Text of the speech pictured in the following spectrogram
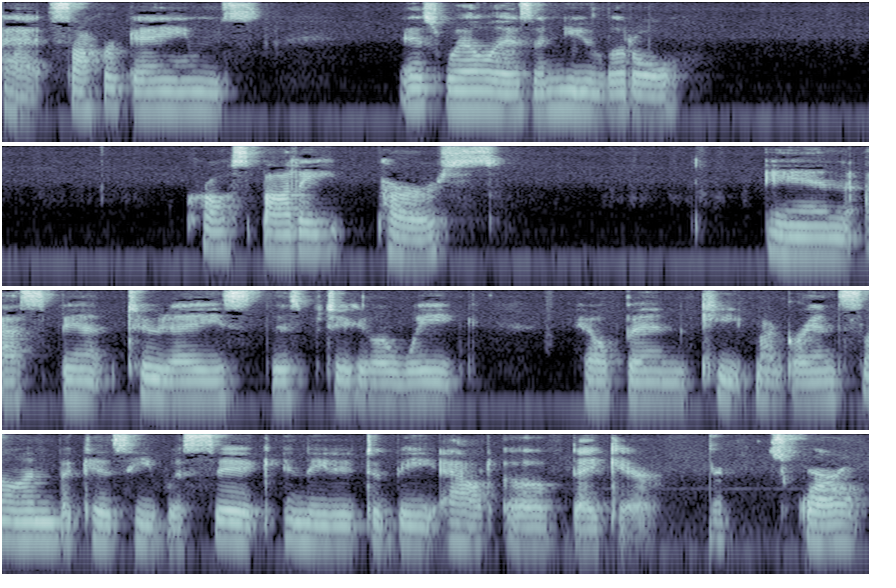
at soccer games, as well as a new little crossbody purse. And I spent two days this particular week helping keep my grandson because he was sick and needed to be out of daycare. Squirrel.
